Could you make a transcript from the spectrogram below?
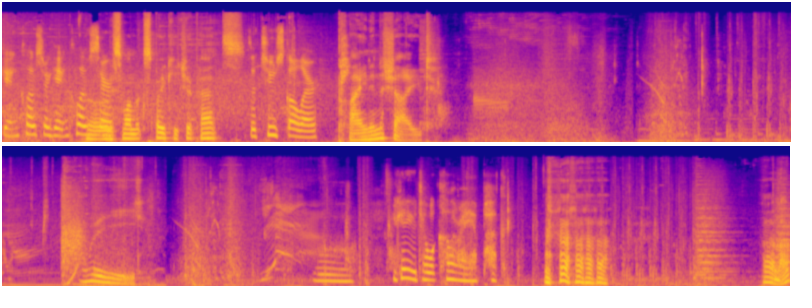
Getting closer, getting Oh, closer. this one looks spooky, chip hats. The two sculler. Plain in the shade. Whee. Ooh. You can't even tell what color I am, Puck. Hello.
